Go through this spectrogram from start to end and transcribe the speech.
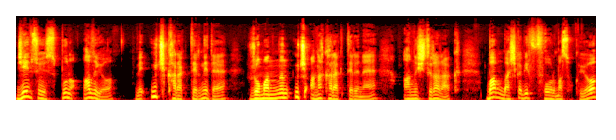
James Joyce bunu alıyor ve 3 karakterini de romanının 3 ana karakterine anıştırarak bambaşka bir forma sokuyor.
